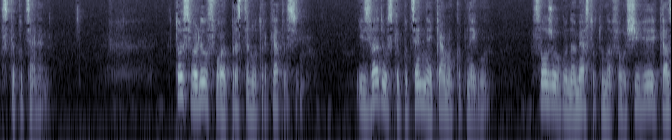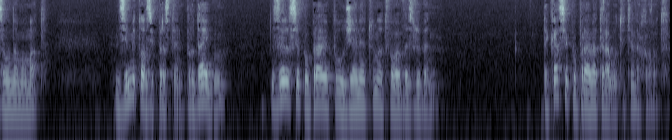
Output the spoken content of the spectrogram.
в скъпоценен. Той свалил своя пръстен от ръката си, извадил скъпоценния камък от него, сложил го на мястото на фалшивия и казал на момата. Вземи този пръстен, продай го, за да се поправи положението на твоя възлюбен. Така се поправят работите на хората.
